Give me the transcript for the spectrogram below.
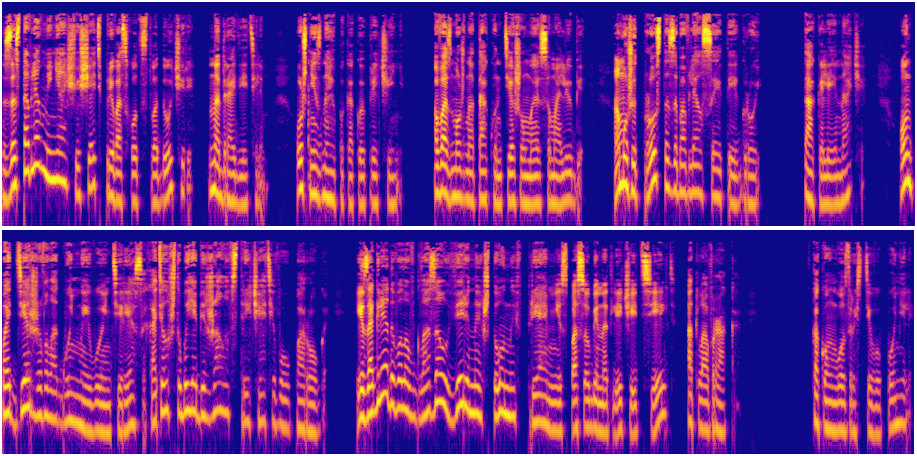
заставлял меня ощущать превосходство дочери над родителем. Уж не знаю, по какой причине. Возможно, так он тешил мое самолюбие, а может, просто забавлялся этой игрой. Так или иначе, он поддерживал огонь моего интереса, хотел, чтобы я бежала встречать его у порога и заглядывала в глаза, уверенная, что он и впрямь не способен отличить сельдь от лаврака в каком возрасте вы поняли,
